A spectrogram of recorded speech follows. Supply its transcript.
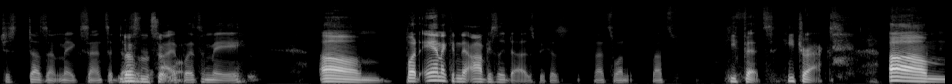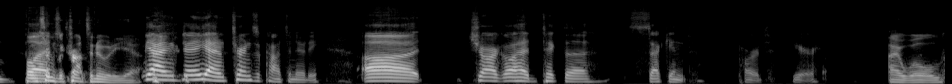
just doesn't make sense. It doesn't, Doesn't vibe well. with me. Um, but Anakin obviously does because that's what that's he fits. He tracks. Um, but in terms of continuity, yeah. yeah, yeah, in terms of continuity. Uh, Char, go ahead, take the second part here. I will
